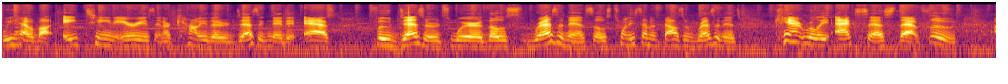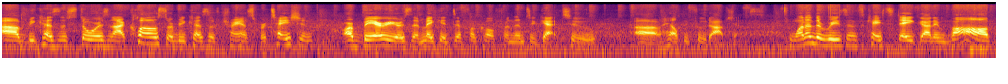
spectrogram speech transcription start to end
We have about 18 areas in our county that are designated as food deserts where those residents, those 27,000 residents, can't really access that food uh, because the store is not close or because of transportation or barriers that make it difficult for them to get to uh, healthy food options. One of the reasons K-State got involved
